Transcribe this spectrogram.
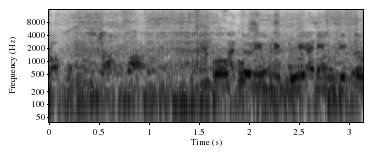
Gwapo Ato ni Buya ni dito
